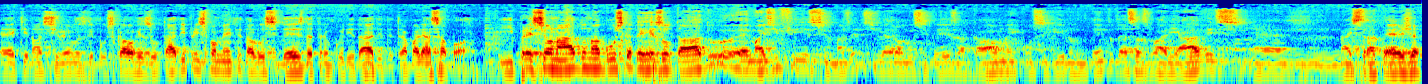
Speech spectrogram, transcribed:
é, que nós tivemos de buscar o resultado e principalmente da lucidez, da tranquilidade de trabalhar essa bola. E pressionado na busca de resultado é mais difícil, mas eles tiveram a lucidez, a calma e conseguiram, dentro dessas variáveis, é, na estratégia,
